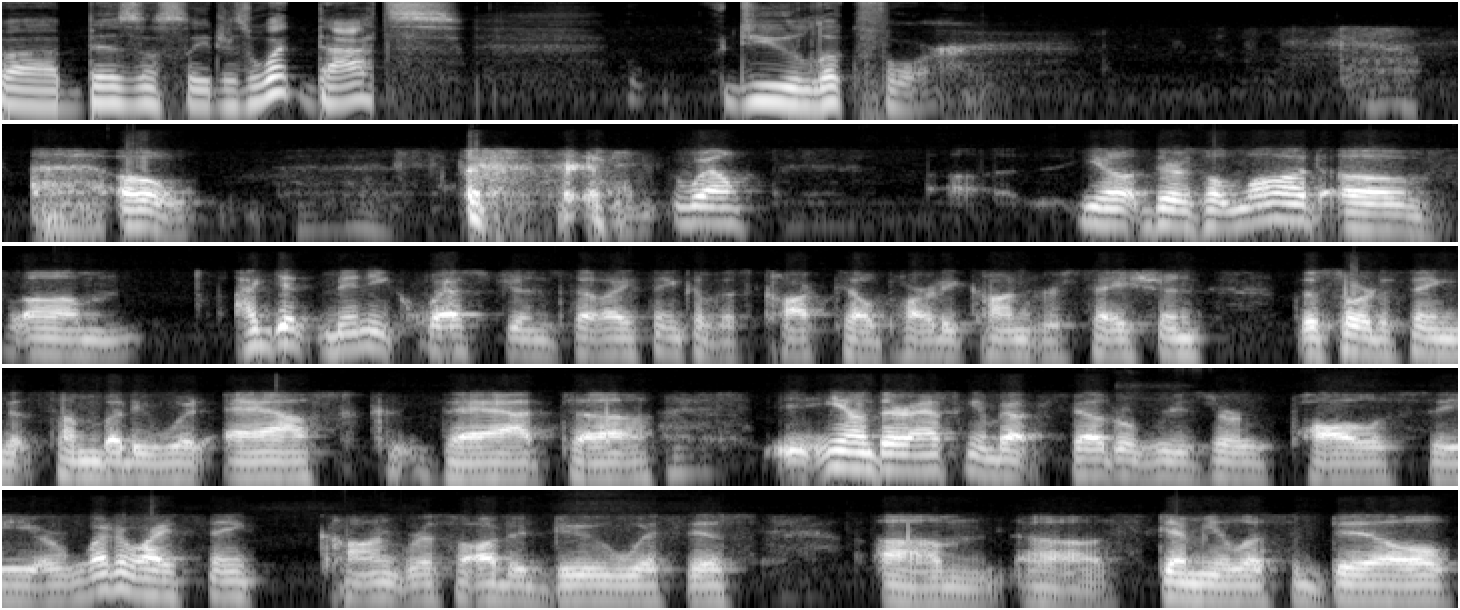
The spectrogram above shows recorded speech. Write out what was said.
uh, business leaders. What dots do you look for? Oh, well, you know, there's a lot of, um, I get many questions that I think of as cocktail party conversation, the sort of thing that somebody would ask that, uh, you know, they're asking about Federal Reserve policy or what do I think Congress ought to do with this um, uh, stimulus bill.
